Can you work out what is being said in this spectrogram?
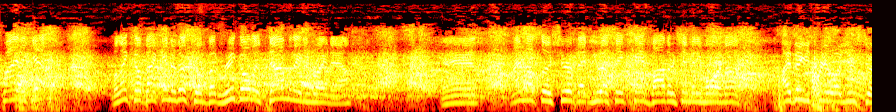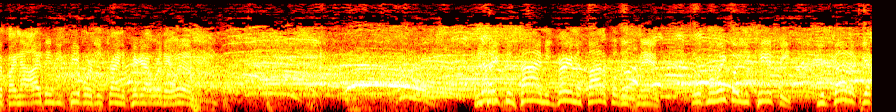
try to get Malenko back into this one, but Regal is dominating right now. And I'm not so sure if that USA chant bothers him anymore or not. I think he's pretty well used to it by now. I think these people are just trying to figure out where they live. He takes his time. He's very methodical, this man. With Malenko, you can't be. You've got to get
